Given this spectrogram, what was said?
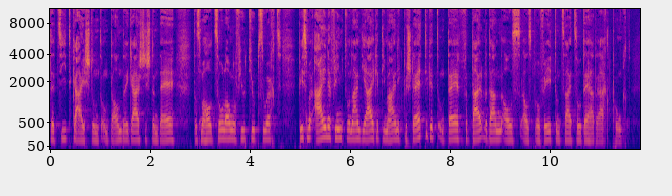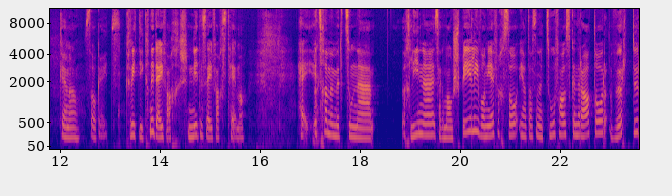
der Zeitgeist und, und der andere Geist ist dann der, dass man halt so lange auf YouTube sucht, bis man einen findet, der einem die eigene Meinung bestätigt und der verteilt man dann als, als Prophet und sagt so, der hat recht, Punkt. Genau, so geht's. Kritik, nicht einfach, ist nicht ein einfaches Thema. Hey, jetzt Nein. kommen wir zum einem kleinen, sagen wir mal, Spiel, wo ich einfach so, ich habe da so einen Zufallsgenerator, Wörter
